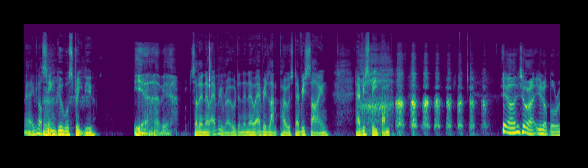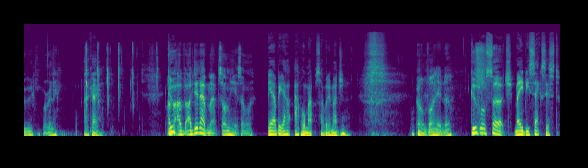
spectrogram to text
Yeah, you've not uh. seen Google Street View, Yeah, have yeah. so they know every road and they know every lamppost, every sign, every speed bump. Yeah, it's all right. You're not boring me, really. Okay. I've, I've, I did have maps on here somewhere. Yeah, it'd be Apple Maps, I would imagine. I can't find it now. Google search may be sexist.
